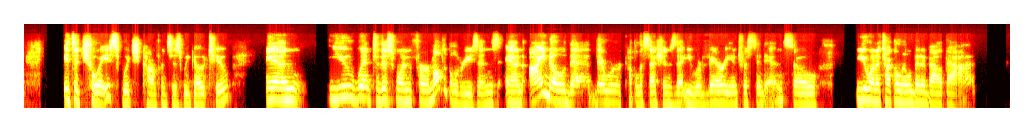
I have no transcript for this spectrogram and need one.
It's a choice which conferences we go to. And you went to this one for multiple reasons. And I know that there were a couple of sessions that you were very interested in. So you want to talk a little bit about that?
